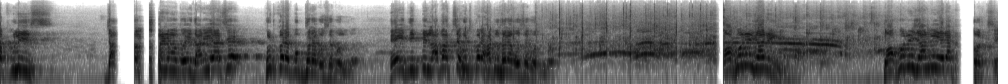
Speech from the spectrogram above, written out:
পুলিশ মতো এই দাঁড়িয়ে আছে, হুট করে বুক ধরে বসে বলল। এই দিব্যি লাফাচ্ছে, হুট করে হাঁটু ধরে বসে বলল। তখনই জানি তখনই জানি এরা করছে।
